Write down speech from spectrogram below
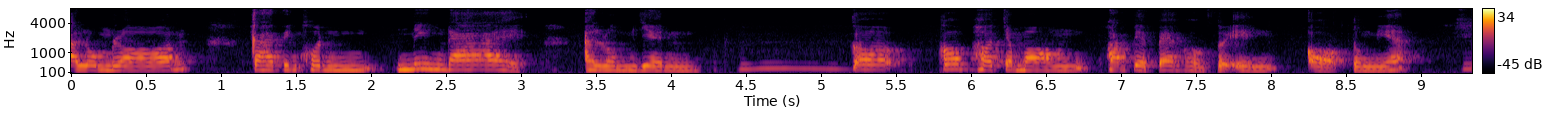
อารมณ์ร้อน กลายเป็นคนนิ่งได้ อารมณ์เย็น ก็ก็พอจะมองความเปลี่ยนแปลงของตัวเองออกตรงเนี้ยอื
